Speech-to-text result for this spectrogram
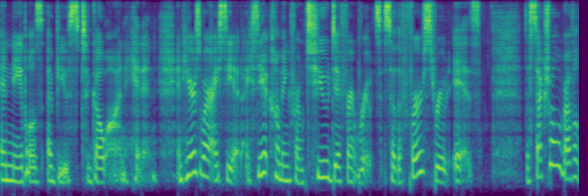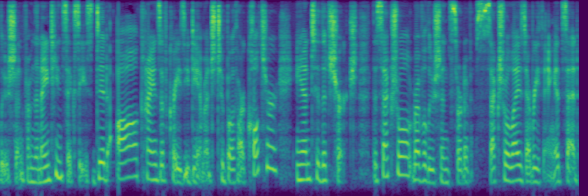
enables abuse to go on hidden. And here's where I see it I see it coming from two different roots. So the first root is the sexual revolution from the 1960s did all kinds of crazy damage to both our culture and to the church. The sexual revolution sort of sexualized everything. It said,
